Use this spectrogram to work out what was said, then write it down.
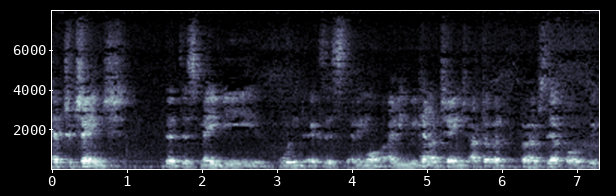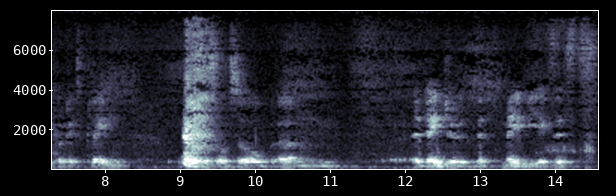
had to change that this maybe wouldn't exist anymore? I mean, we cannot change ACTA, but perhaps therefore we could explain what is also um, a danger that maybe exists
